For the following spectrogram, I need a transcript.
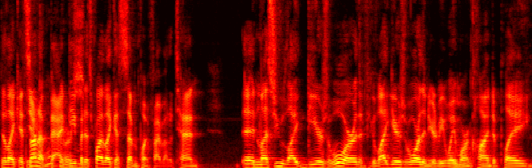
They're like, it's Yeah, not a of bad game, but it's probably like a 7.5 out of 10. Unless you like Gears of War, then if you like Gears of War, then you're gonna be way more inclined to play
